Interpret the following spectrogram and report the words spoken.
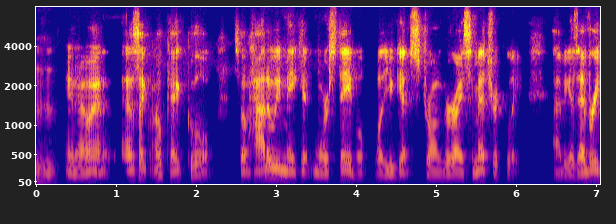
Mm-hmm. You know, and, and it's like, okay, cool. So how do we make it more stable? Well, you get stronger isometrically uh, because every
